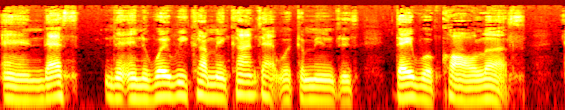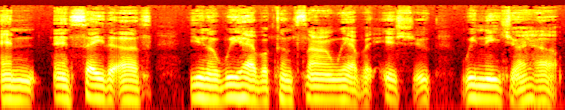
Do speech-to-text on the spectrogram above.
and that's the, and the way we come in contact with communities, they will call us and and say to us, you know, we have a concern, we have an issue, we need your help.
